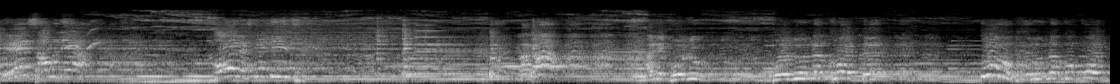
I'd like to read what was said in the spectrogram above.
हे सावल्या. हो, ऑल वेस्ट इंडिज बघा. अरे बोलू बोलू न खोट तू भरू नको खोट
